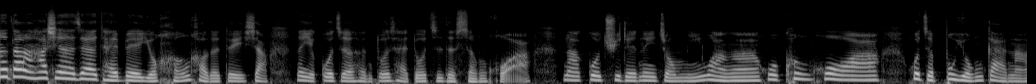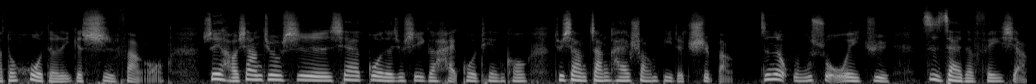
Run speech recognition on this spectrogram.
那当然，他现在在台北有很好的对象，那也过着很多彩多姿的生活啊。那过去的那种迷惘啊，或困惑啊，或者不勇敢啊，都获得了一个释放哦。所以，好像就是现在过的就是一个海阔天空，就像张开双臂的翅膀，真的无所畏惧，自在的飞翔。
